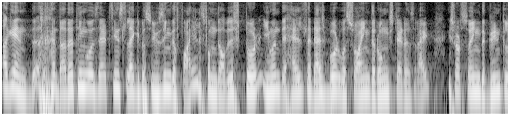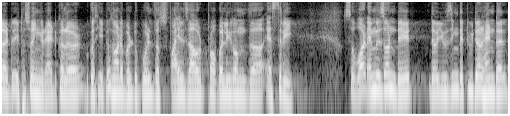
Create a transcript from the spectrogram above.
again, the, the, other thing was that since like it was using the files from the object store, even the health dashboard was showing the wrong status, right? Instead of showing the green color, it was showing red color because it was not able to pull those files out properly from the S3. So what Amazon did, they were using the Twitter handle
